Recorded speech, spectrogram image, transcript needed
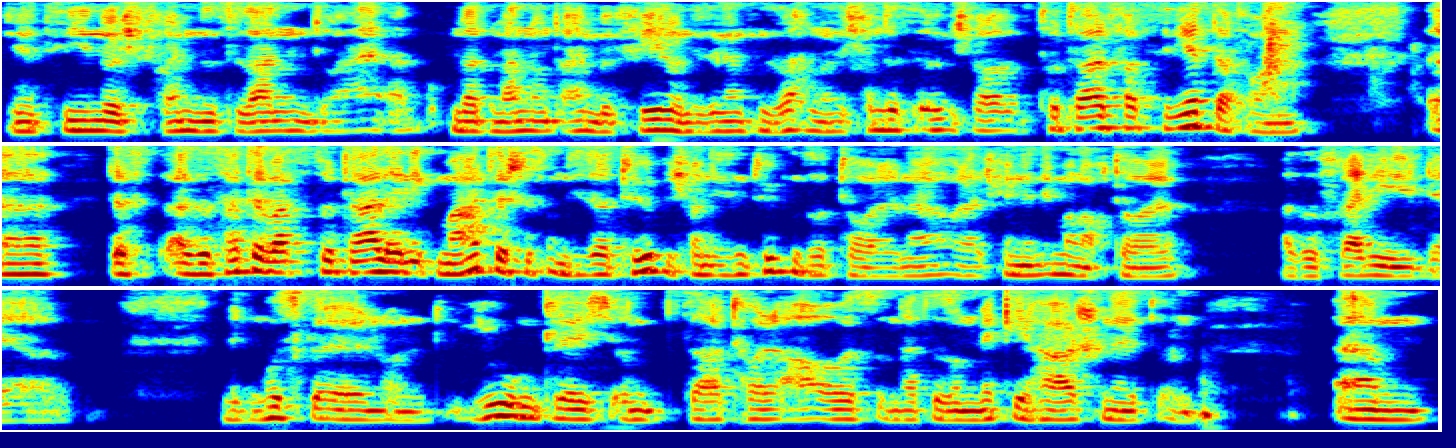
wir ziehen durch fremdes Land, 100 Mann und ein Befehl und diese ganzen Sachen. Und ich fand das irgendwie, ich war total fasziniert davon. Äh, das, also es hatte was total Enigmatisches und dieser Typ, ich fand diesen Typen so toll, ne? Oder ich finde ihn immer noch toll. Also Freddy, der mit Muskeln und jugendlich und sah toll aus und hatte so einen Mackie-Haarschnitt und, ähm,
